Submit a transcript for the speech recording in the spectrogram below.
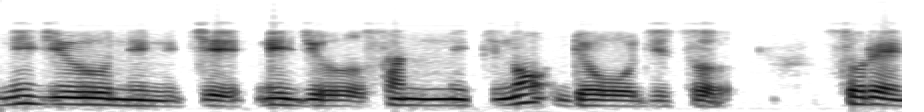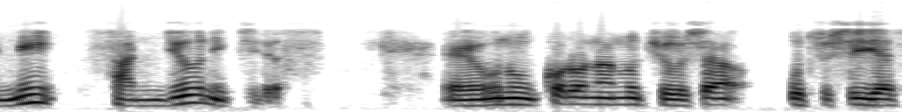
22日、23日の両日、それに30日です。えー、うぬコロナの注射、うつしやし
